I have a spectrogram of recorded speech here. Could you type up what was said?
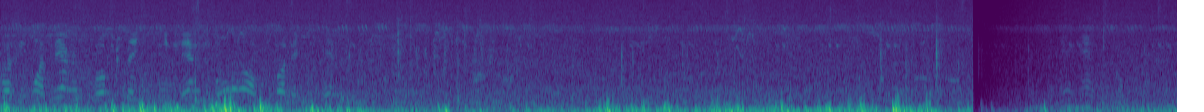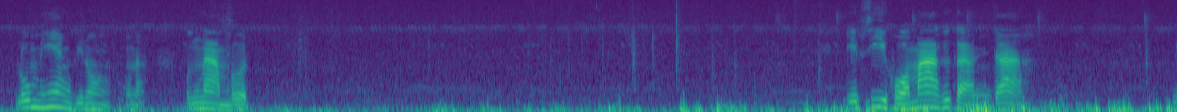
ก็สิหอดแรงบ่ได้กินแรงบ่บ่ได้กินแรง ล มแห้งพี่น้องน่ะเบิ่งน้ำรดเอฟซีขอมาคือกันจ้า เม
